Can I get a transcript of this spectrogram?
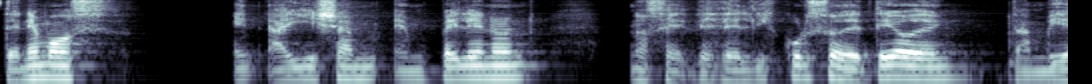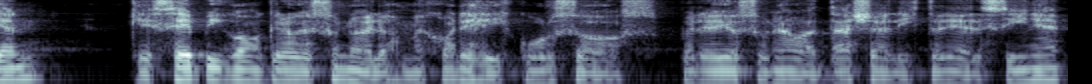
tenemos ahí ya en, Pelenon, no sé, desde el discurso de Theoden también, que es épico, creo que es uno de los mejores discursos previos a una batalla de la historia del cine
